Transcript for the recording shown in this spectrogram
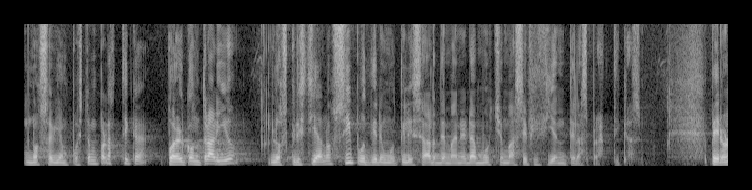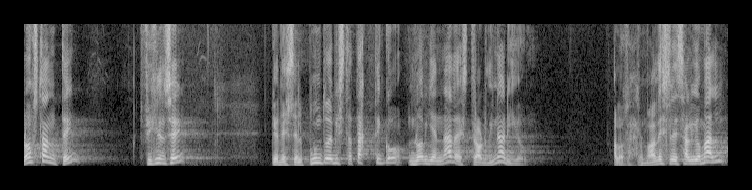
no se habían puesto en práctica, por el contrario, los cristianos sí pudieron utilizar de manera mucho más eficiente las prácticas. Pero no obstante, fíjense que desde el punto de vista táctico no había nada extraordinario. A los almohades les salió mal,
